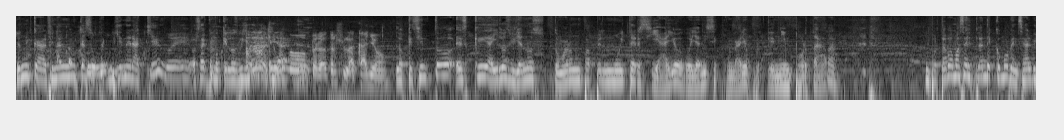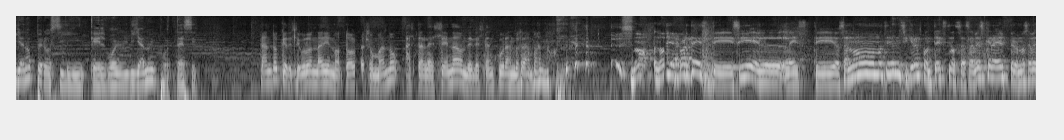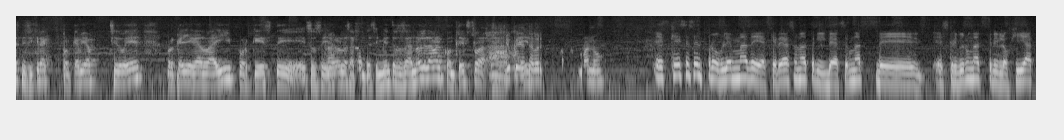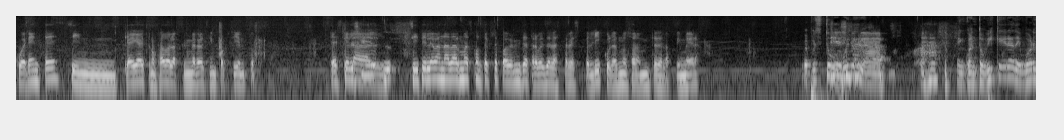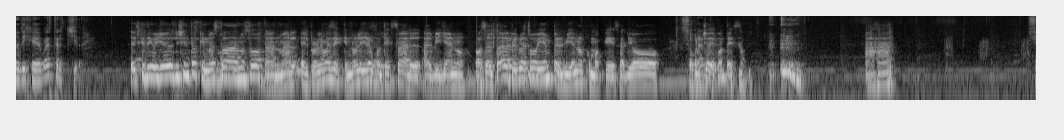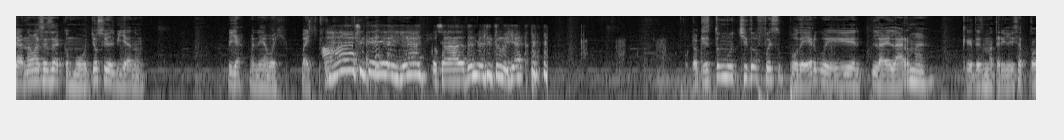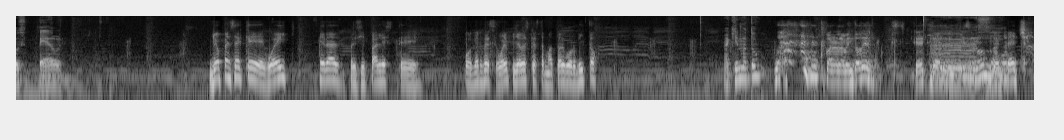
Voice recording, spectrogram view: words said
Yo nunca, al final nunca supe quién era quién, güey. O sea, como que los villanos. Ah, es ya. uno, pero el otro es lacayo. Lo que siento es que ahí los villanos tomaron un papel muy terciario, güey, ya ni secundario, porque ni importaba. Importaba más el plan de cómo vencer al villano, pero sin que el villano importase. Tanto que de seguro nadie notó a su mano hasta la escena donde le están curando la mano. No, no, y aparte, este, sí, el, la, este, o sea, no, no tiene ni siquiera un contexto, o sea, sabes que era él, pero no sabes ni siquiera por qué había sido él, por qué ha llegado ahí, por qué, este, sucedieron Ah. los acontecimientos, o sea, no le daban contexto a, a- Yo a quería él. saber mano. Es que ese es el problema de querer hacer una tri- de hacer una de escribir una trilogía coherente sin que haya triunfado la primera al 100%. Es que, Es la, que yo- sí te le van a dar más contexto probablemente a través de las tres películas, no solamente de la primera. Pues estuvo Sí, que la, ajá, En cuanto vi que era de Warner, dije, va a estar chida. es que digo, yo, yo siento que no estuvo, no estuvo tan mal, el problema es de que no le dieron contexto al, al villano, o sea, toda la película estuvo bien, pero el villano como que salió Sobrando. mucho de contexto. Ajá. O sea, nada más es de como, yo soy el villano. Y ya, bueno, ya voy. Bye. Ajá, sí que llega y ya, o sea, denme el título ya. Lo que sí estuvo muy chido fue su poder, güey. El, la, el arma que desmaterializa todo ese pedo, güey. Yo pensé que Wade era el principal este poder de ese güey, pues ya ves que hasta mató al gordito. ¿A quién mató? Cuando la aventó del, ¿qué? del piso, ¿no? del techo.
